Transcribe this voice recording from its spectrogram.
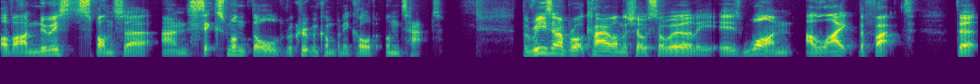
of our newest sponsor and six month old recruitment company called Untapped. The reason I brought Kyle on the show so early is one, I like the fact that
